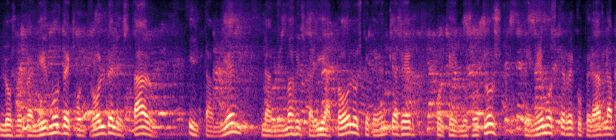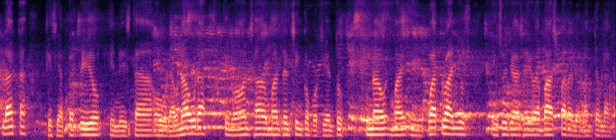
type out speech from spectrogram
los organismos de control del Estado, y también la misma fiscalía, todos los que tienen que hacer, porque nosotros tenemos que recuperar la plata que se ha perdido en esta obra. Una obra que no ha avanzado más del 5%, una, en cuatro años eso ya se va más para Levante Blanco.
